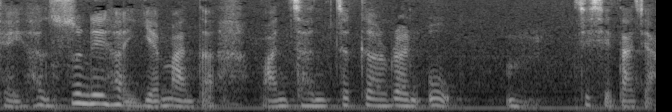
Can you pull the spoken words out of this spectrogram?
可以很顺利、很圆满的完成这个任务。嗯，谢谢大家。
